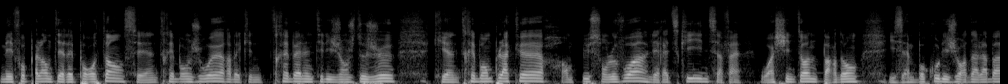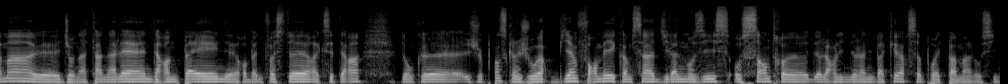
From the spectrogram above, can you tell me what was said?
mais il faut pas l'enterrer pour autant. C'est un très bon joueur avec une très belle intelligence de jeu, qui est un très bon plaqueur. En plus, on le voit, les Redskins, enfin Washington, pardon, ils aiment beaucoup les joueurs d'Alabama, euh, Jonathan Allen, Darren Payne, euh, Robin Foster, etc. Donc euh, je pense qu'un joueur bien formé comme ça, Dylan Moses, au centre de leur ligne de linebacker, ça pourrait être pas mal aussi.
